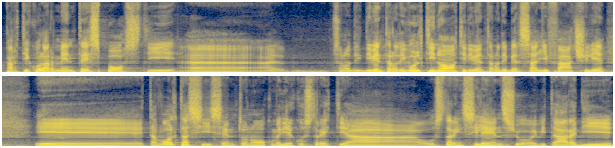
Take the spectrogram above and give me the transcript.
particolarmente esposti, eh, sono, diventano dei volti noti, diventano dei bersagli facili e talvolta si sentono dire, costretti a o stare in silenzio, evitare di,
